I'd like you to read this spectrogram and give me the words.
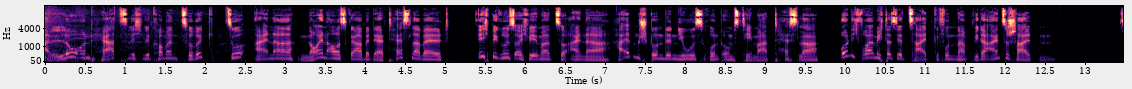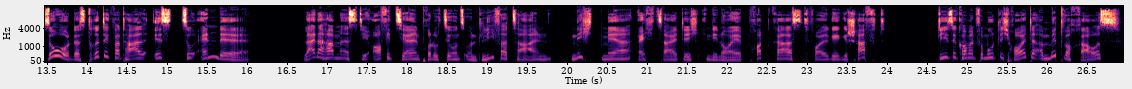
Hallo und herzlich willkommen zurück zu einer neuen Ausgabe der Tesla Welt. Ich begrüße euch wie immer zu einer halben Stunde News rund ums Thema Tesla und ich freue mich, dass ihr Zeit gefunden habt, wieder einzuschalten. So, das dritte Quartal ist zu Ende. Leider haben es die offiziellen Produktions- und Lieferzahlen nicht mehr rechtzeitig in die neue Podcast-Folge geschafft. Diese kommen vermutlich heute am Mittwoch raus,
